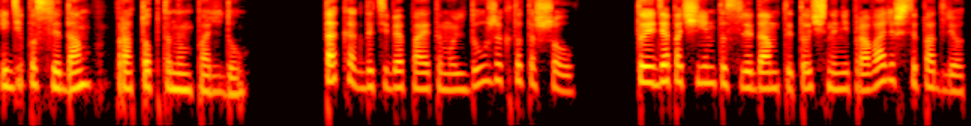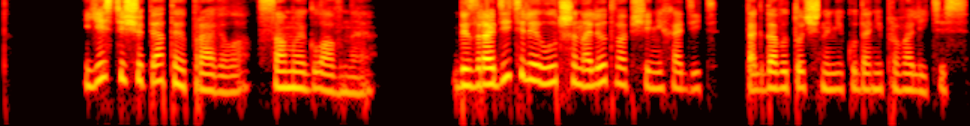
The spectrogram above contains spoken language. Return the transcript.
иди по следам, протоптанным по льду. Так как до тебя по этому льду уже кто-то шел, то идя по чьим-то следам ты точно не провалишься под лед. Есть еще пятое правило, самое главное. Без родителей лучше на лед вообще не ходить, тогда вы точно никуда не провалитесь.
